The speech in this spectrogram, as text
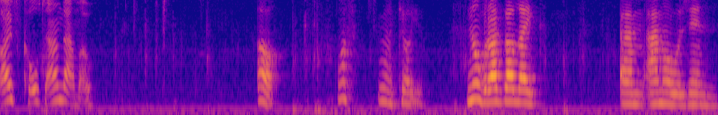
I've Colt and ammo. Oh, what? I'm gonna kill you. No, but I've got like um ammo is in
